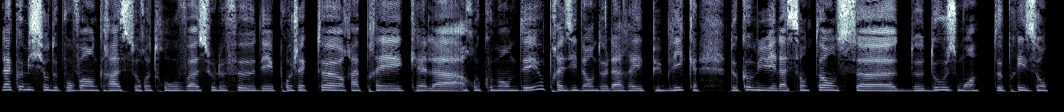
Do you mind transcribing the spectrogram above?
La commission de pourvoi en grâce se retrouve sous le feu des projecteurs après qu'elle a recommandé au président de la République de commuer la sentence de 12 mois de prison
